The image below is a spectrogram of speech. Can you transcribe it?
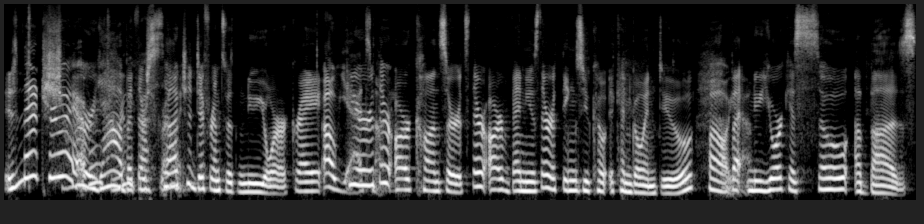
Isn't that true? Sure, yeah, really but there's such a difference with New York, right? Oh, yeah, Here, there New are concerts, there are venues, there are things you co- can go and do. Oh, but yeah. New York is so abuzz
